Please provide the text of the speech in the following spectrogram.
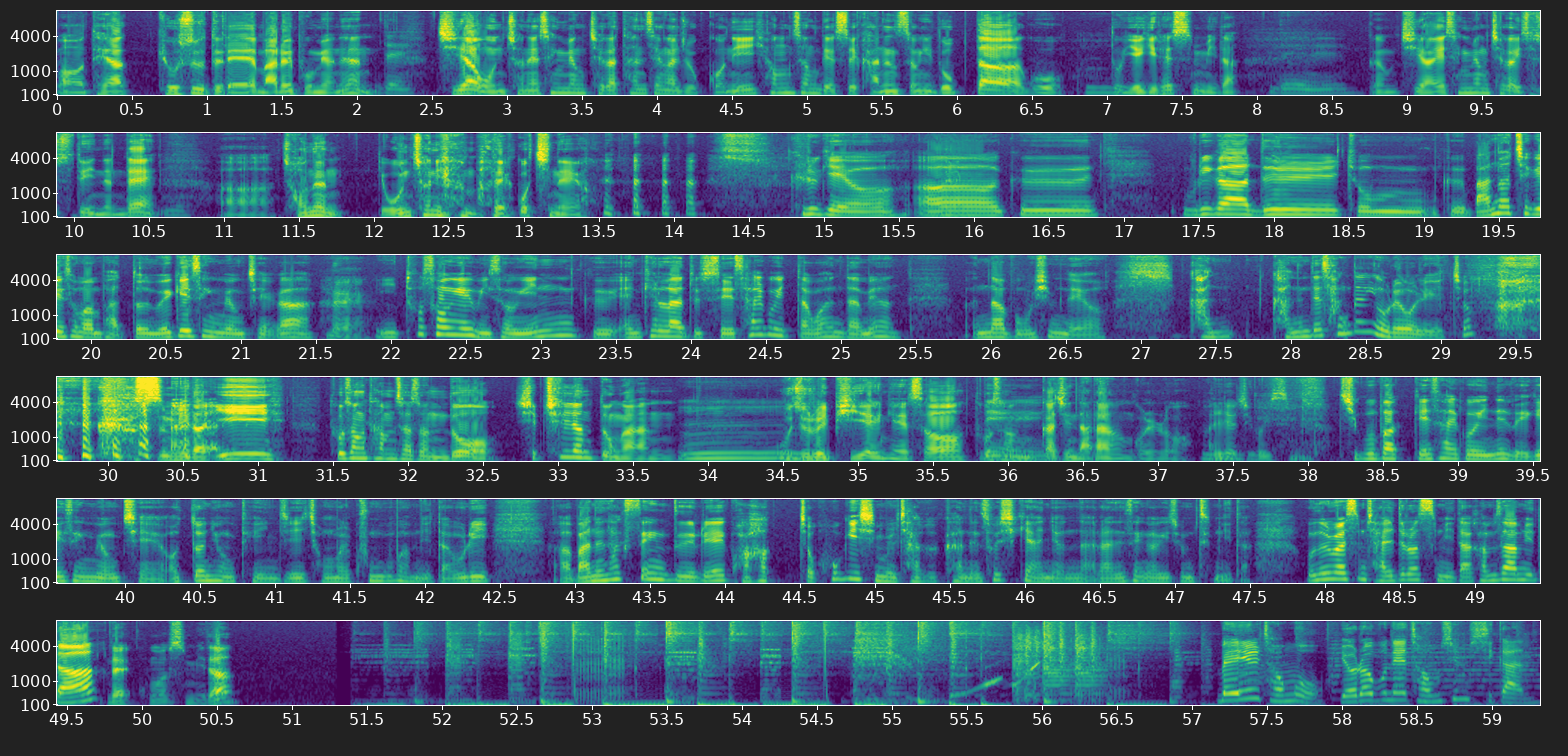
어, 대학 교수들의 말을 보면은 네. 지하 온천의 생명체가 탄생할 조건이 형성됐을 가능성이 높다고 음. 또 얘기를 했습니다. 네. 그럼 지하에 생명체가 있을 수도 있는데 네. 아, 저는 온천이란 말에 꽂히네요. 그러게요. 아, 그 우리가 늘 좀 그 만화책에서만 봤던 외계 생명체가 네. 이 토성의 위성인 그 엔켈라두스에 살고 있다고 한다면 만나보고 싶네요. 간, 가는데 상당히 오래 걸리겠죠? 그렇습니다. 이 토성 탐사선도 17년 동안 음, 우주를 비행해서 토성까지 날아간 걸로 음. 알려지고 있습니다. 지구 밖에 살고 있는 외계 생명체 어떤 형태인지 정말 궁금합니다. 우리 아, 많은 학생들의 과학적 호기심을 자극하는 소식이 아니었나라는 생각이 좀 듭니다. 오늘 말씀 잘 들었습니다. 감사합니다. 네, 고맙습니다. 매일 정오 여러분의 점심 시간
